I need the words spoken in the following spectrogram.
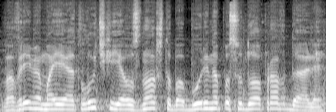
Во время моей отлучки я узнал, что Бабурина по суду оправдали.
